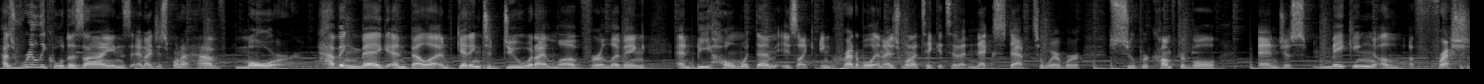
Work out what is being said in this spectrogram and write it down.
has really cool designs. And I just want to have more having Meg and Bella and getting to do what I love for a living and be home with them is like incredible. And I just want to take it to that next step to where we're super comfortable and just making a, a, fresh,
